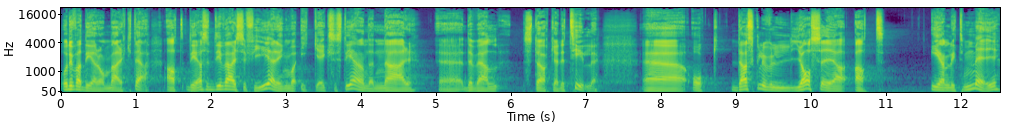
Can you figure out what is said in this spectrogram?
Och det var det de märkte. Att deras diversifiering var icke-existerande när eh, det väl stökade till. Eh, och där skulle väl jag säga att enligt mig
